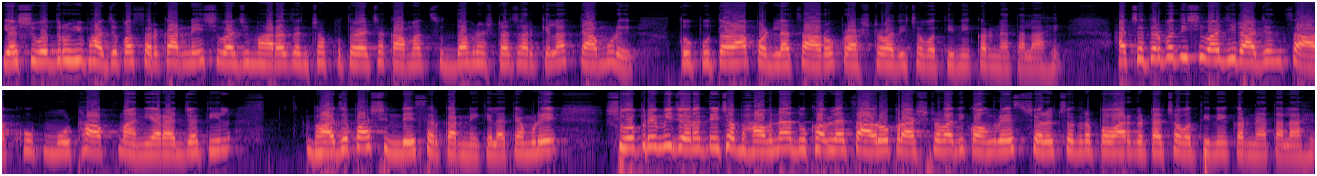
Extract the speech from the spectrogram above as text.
या शिवद्रोही भाजपा सरकारने शिवाजी महाराजांच्या पुतळ्याच्या कामात सुद्धा भ्रष्टाचार केला. त्यामुळे तो पुतळा पडल्याचा आरोप राष्ट्रवादीच्या वतीने करण्यात आला आहे. हा छत्रपती शिवाजी राजांचा खूप मोठा अपमान या राज्यातील भाजपा शिंदे सरकारने केला. त्यामुळे शिवप्रेमी जनतेच्या भावना दुखावल्याचा आरोप राष्ट्रवादी काँग्रेस शरदचंद्र पवार गटाच्या वतीने करण्यात आला आहे.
